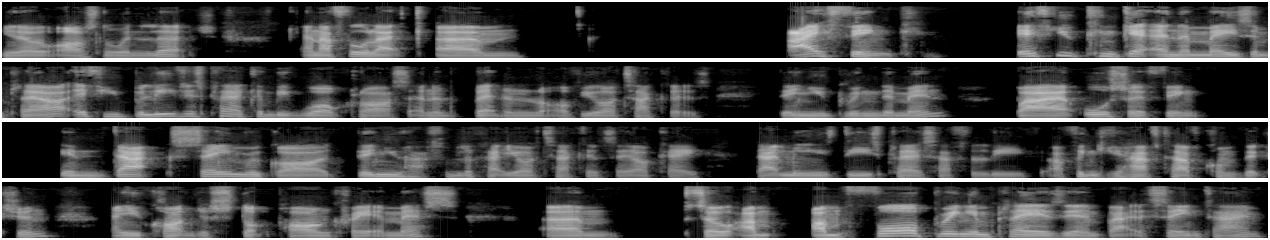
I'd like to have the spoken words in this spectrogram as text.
you know, Arsenal in lurch. And I feel like um I think if you can get an amazing player, if you believe this player can be world class and better than a lot of your attackers, then you bring them in. But I also think in that same regard, then you have to look at your attack and say, okay, that means these players have to leave. I think you have to have conviction, and you can't just stockpile and create a mess. Um, so I'm I'm for bringing players in, but at the same time,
